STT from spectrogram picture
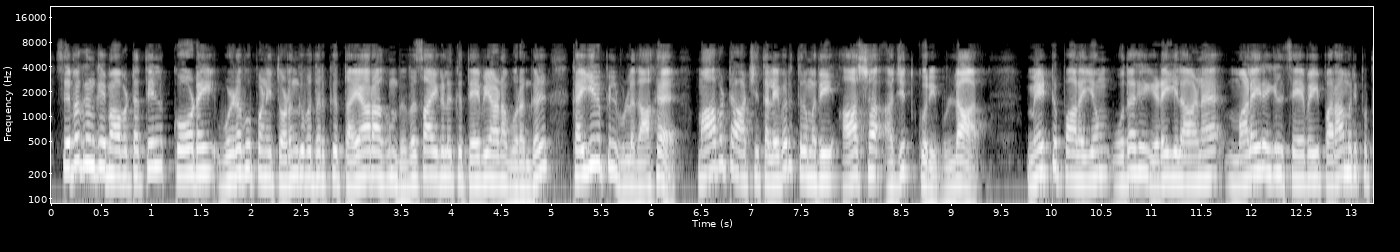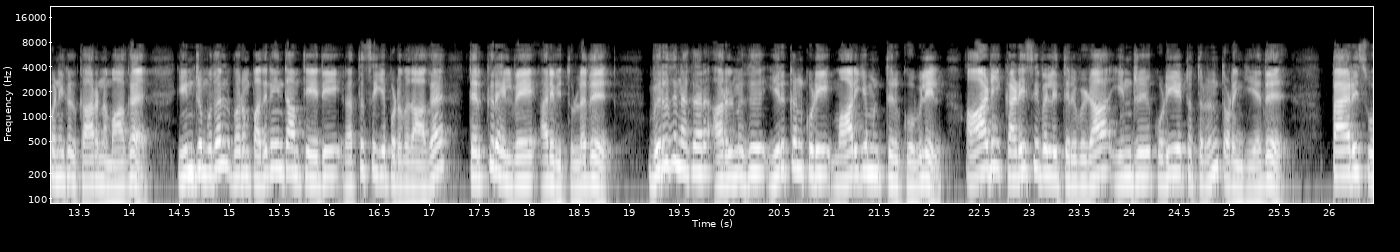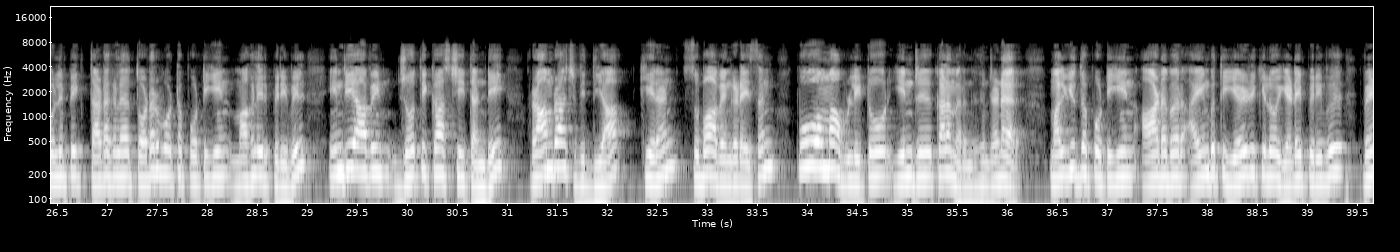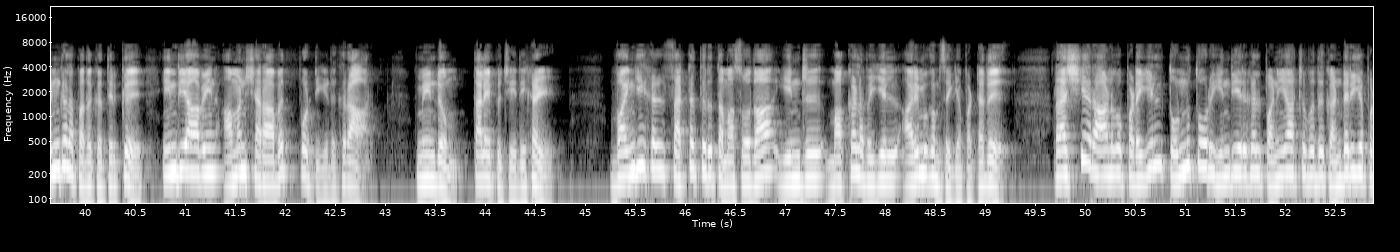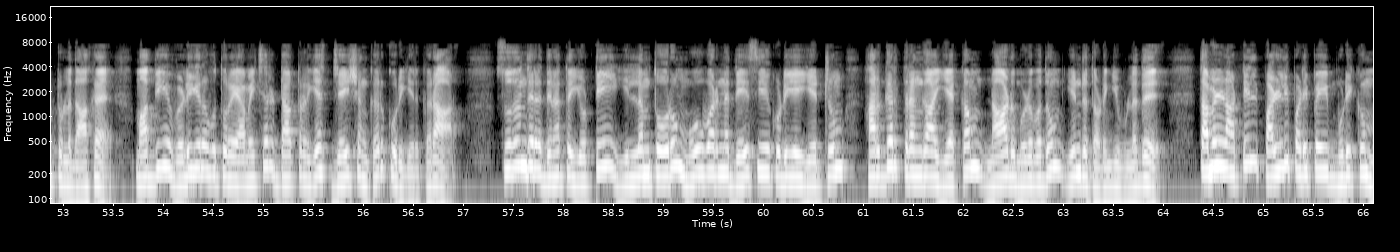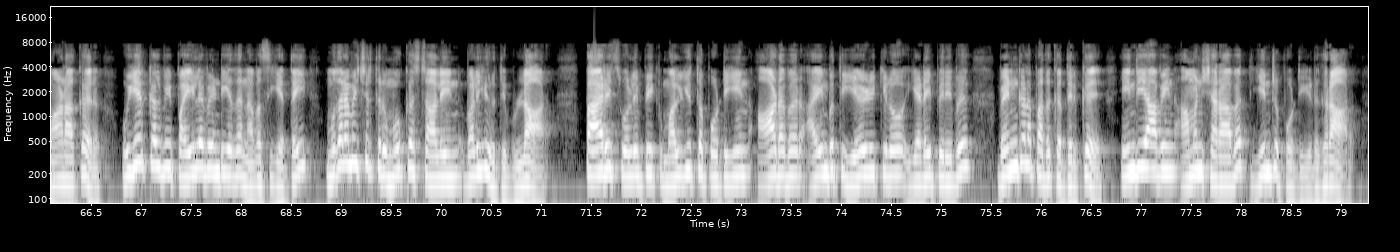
சிவகங்கை மாவட்டத்தில் கோடை உழவு பணி தொடங்குவதற்கு தயாராகும் விவசாயிகளுக்கு தேவையான உரங்கள் கையிருப்பில் உள்ளதாக மாவட்ட ஆட்சித்தலைவர் திருமதி ஆஷா அஜித் கூறியுள்ளார். மேட்டுப்பாளையம் உதகை இடையிலான மலை ரயில் சேவை பராமரிப்பு பணிகள் காரணமாக இன்று முதல் வரும் பதினைந்தாம் தேதி ரத்து செய்யப்படுவதாக தெற்கு ரயில்வே அறிவித்துள்ளது. விருதுநகர் அருள்மிகு இருக்கன்குடி மாரியம்மன் திருக்கோவிலில் ஆடி கடைசி வெள்ளி திருவிழா இன்று கொடியேற்றத்துடன் தொடங்கியது. பாரிஸ் ஒலிம்பிக் தடகள தொடர் ஓட்ட போட்டியின் மகளிர் பிரிவில் இந்தியாவின் ஜோதிகா ஸ்ரீதண்டி ராம்ராஜ் வித்யா கிரண் சுபா வெங்கடேசன் பூவம்மா உள்ளிட்டோர் இன்று களமிறங்குகின்றனர். மல்யுத்த போட்டியின் ஆடவர் ஐம்பத்தி ஏழு கிலோ எடைப்பிரிவு வெண்கல பதக்கத்திற்கு இந்தியாவின் அமன் ஷராவத் போட்டியிடுகிறார். மீண்டும் தலைப்புச் செய்திகள். வங்கிகள் சட்ட திருத்த மசோதா இன்று மக்களவையில் அறிமுகம் செய்யப்பட்டது. ரஷ்ய ராணுவ படையில் தொண்ணூத்தோரு இந்தியர்கள் பணியாற்றுவது கண்டறியப்பட்டுள்ளதாக மத்திய வெளியுறவுத்துறை அமைச்சர் டாக்டர் எஸ் ஜெய்சங்கர் கூறியிருக்கிறார். சுதந்திர தினத்தையொட்டி இல்லம்தோறும் மூவர்ண தேசிய கொடியை ஏற்றும் ஹர்கர் திரங்கா இயக்கம் நாடு முழுவதும் இன்று தொடங்கியுள்ளது. தமிழ்நாட்டில் பள்ளி படிப்பை முடிக்கும் மாணாக்கர் உயர்கல்வி பயில வேண்டியதன் அவசியத்தை முதலமைச்சர் திரு மு ஸ்டாலின் வலியுறுத்தியுள்ளார். பாரிஸ் ஒலிம்பிக் மல்யுத்த போட்டியின் ஆடவர் ஐம்பத்தி ஏழு கிலோ எடைப்பிரிவு வெண்கல பதக்கத்திற்கு இந்தியாவின் அமன் ஷராவத் இன்று போட்டியிடுகிறார்.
